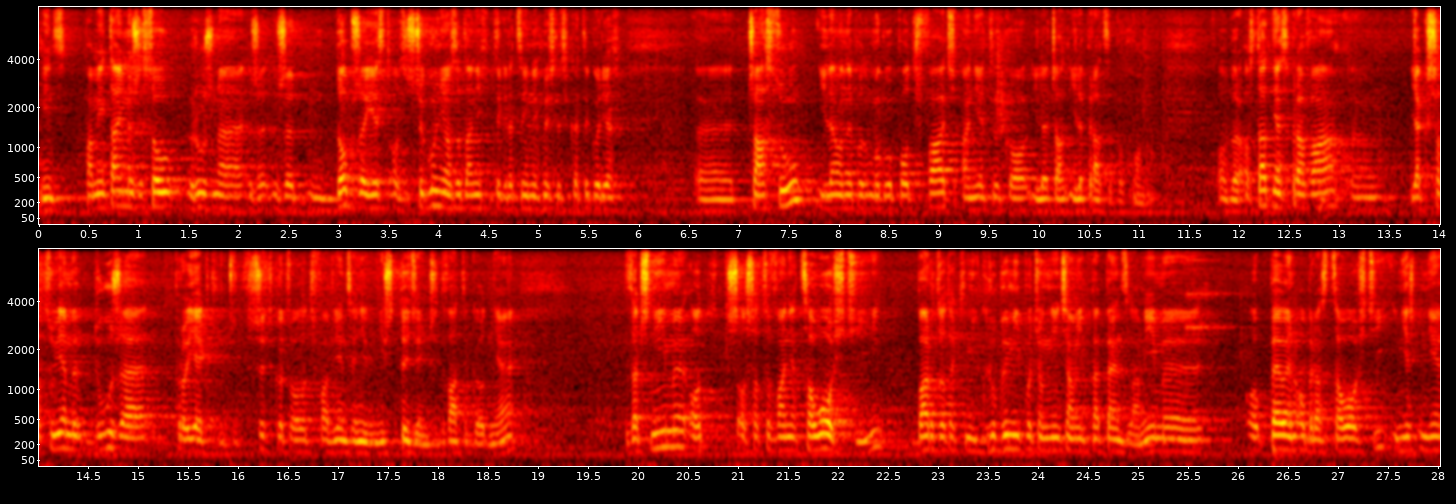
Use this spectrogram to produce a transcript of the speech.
Więc pamiętajmy, że są różne, że, że dobrze jest, szczególnie o zadaniach integracyjnych, myśleć w kategoriach czasu, ile one mogą potrwać, a nie tylko ile, ile pracy pochłoną. Dobra, ostatnia sprawa, y, jak szacujemy duże projekty, czyli wszystko, co trwa więcej nie wiem, niż tydzień czy dwa tygodnie, zacznijmy od sz- oszacowania całości bardzo takimi grubymi pociągnięciami pędzla. Miejmy pełen obraz całości i nie, nie,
